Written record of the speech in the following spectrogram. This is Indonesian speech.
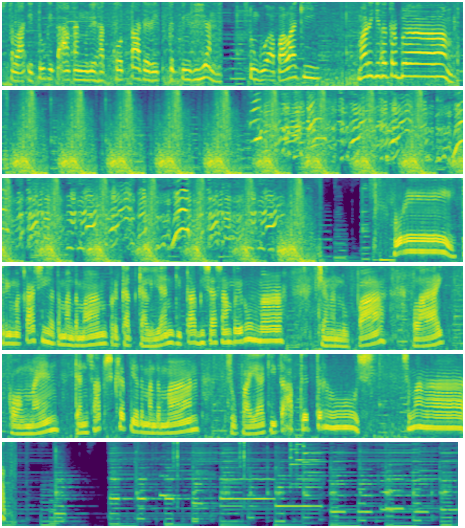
Setelah itu kita akan melihat kota dari ketinggian. Tunggu apa lagi? Mari kita terbang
